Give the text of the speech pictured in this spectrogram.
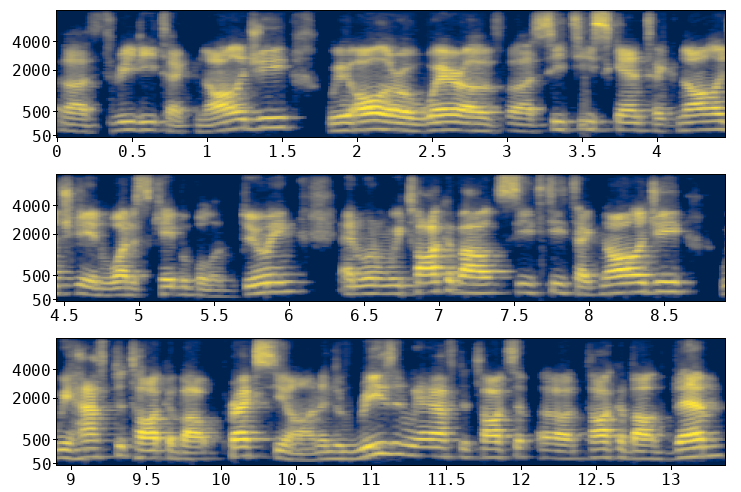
uh, 3D technology. We all are aware of uh, CT scan technology and what it's capable of doing. And when we talk about CT technology, we have to talk about Prexion. And the reason we have to talk, uh, talk about them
